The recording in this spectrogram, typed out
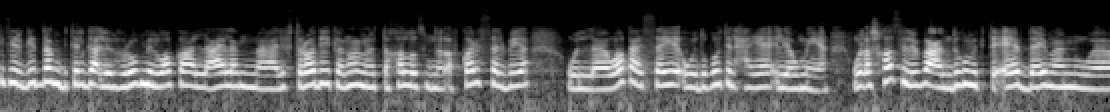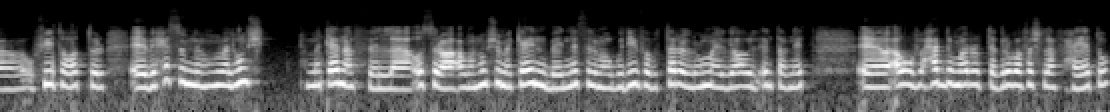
كتير جدا بتلجأ للهروب من الواقع. العالم الافتراضي كنوع من التخلص من الأفكار السلبية والواقع السيء وضغوط الحياة اليومية. والأشخاص اللي بيبقى عندهم اكتئاب دايما وفي توتر آه، بيحسوا إن هم ملهمش مكانة في الأسرة أو ملهمش مكان بين الناس اللي موجودين فبيضطروا إن هم يلجأوا للإنترنت آه، أو حد مر بتجربة فاشلة في حياته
